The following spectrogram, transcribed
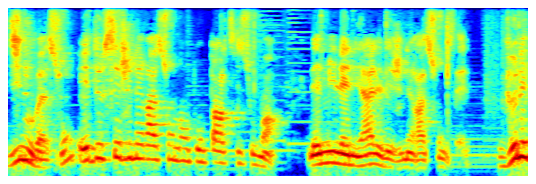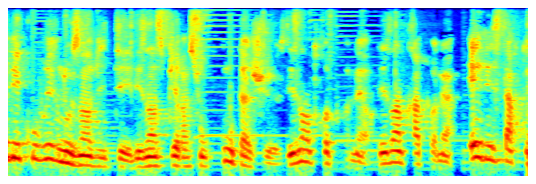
d'innovation et de ces générations dont on parle si souvent, les millénials et les générations Z. Venez découvrir nos invités, des inspirations contagieuses, des entrepreneurs, des intrapreneurs et des start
